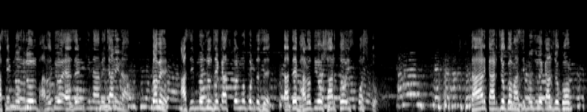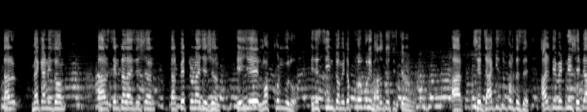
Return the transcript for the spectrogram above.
আসিফ নজরুল ভারতীয় এজেন্ট কিনা আমি জানি না। তবে আসিফ নজরুল যে কাজকর্ম করতেছে, তাতে ভারতীয় স্বার্থ স্পষ্ট। তার কার্যক্রম, আসিফ নজরুলের কার্যক্রম, তার মেকানিজম, তার সেন্ট্রালাইজেশন তার পেট্রোনাইজেশন এই যে লক্ষণগুলো, এই যে সিমটম এটা পুরোপুরি ভারতীয় সিস্টেমের মতো। আর সে যা কিছু করতেছে আলটিমেটলি সেটা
